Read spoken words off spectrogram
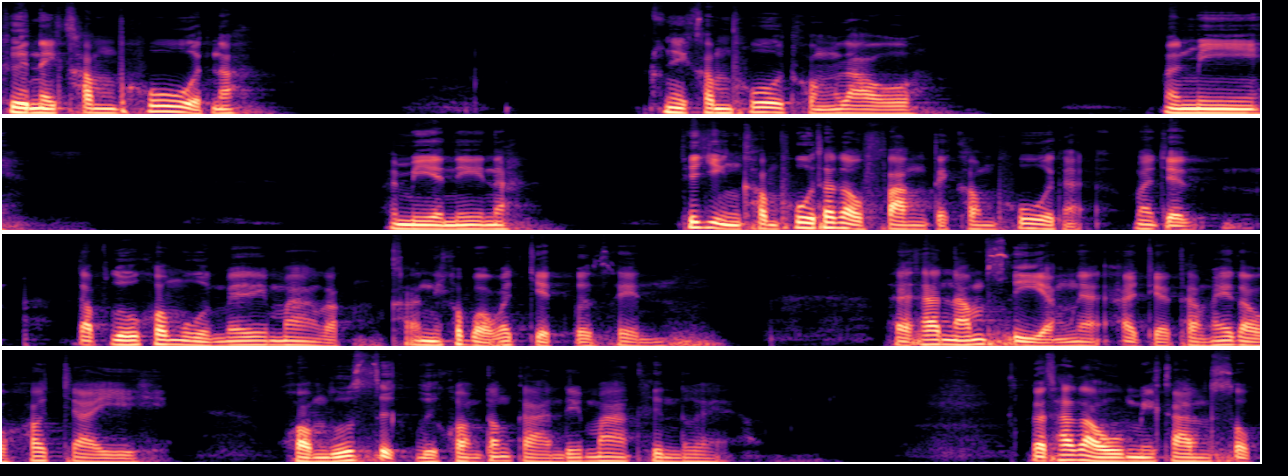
คือในคำพูดเนาะในคำพูดของเรา มันมี มันมีอันนี้นะที่จริงคำพูดถ้าเราฟังแต่คำพูดอะ มันจะรับรู้ข้อมูลไม่ได้มากหรอกอันนี้เขาบอกว่าเจ็ดเปอร์เซ็นแต่ถ้าน้ำเสียงเนี่ย อาจจะทำให้เราเข้าใจความรู้สึกหรือความต้องการได้มากขึ้นด้วยแล้วถ้าเรามีการสบ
